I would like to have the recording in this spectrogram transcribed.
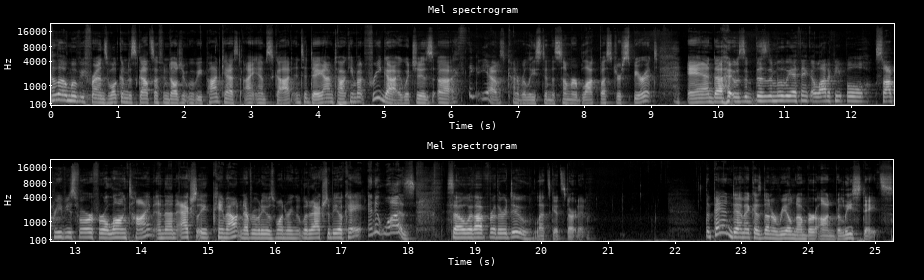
Hello, movie friends. Welcome to Scott's Self Indulgent Movie Podcast. I am Scott, and today I'm talking about Free Guy, which is, uh, I think, yeah, it was kind of released in the summer blockbuster spirit. And uh, it was a, this is a movie I think a lot of people saw previews for for a long time, and then actually it came out, and everybody was wondering would it actually be okay, and it was. So without further ado, let's get started. The pandemic has done a real number on release dates.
